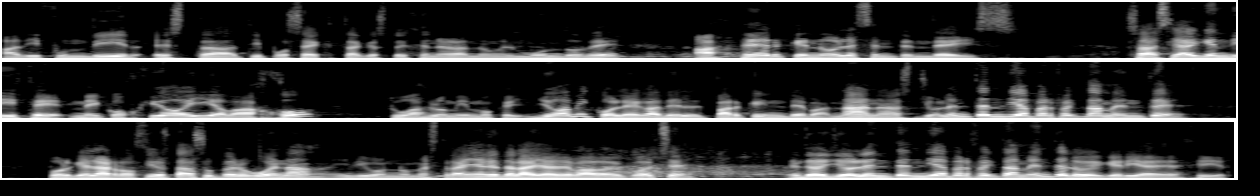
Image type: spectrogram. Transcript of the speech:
a difundir esta tipo secta que estoy generando en el mundo de hacer que no les entendéis. O sea, si alguien dice, me cogió ahí abajo, tú haz lo mismo que yo. a mi colega del parking de bananas, yo le entendía perfectamente, porque la Rocío estaba súper buena, y digo, no me extraña que te la haya llevado el coche. Entonces yo le entendía perfectamente lo que quería decir.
